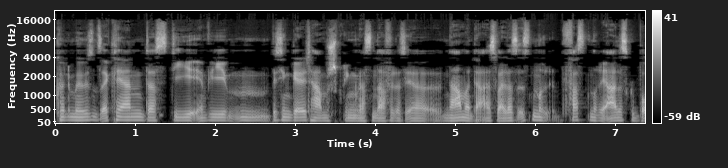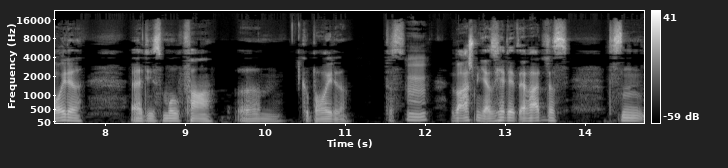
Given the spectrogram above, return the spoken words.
könnte mir höchstens erklären, dass die irgendwie ein bisschen Geld haben springen lassen dafür, dass ihr Name da ist, weil das ist ein, fast ein reales Gebäude, äh, dieses Mulfar ähm. Das mhm. überrascht mich. Also ich hätte jetzt erwartet, dass das ein,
